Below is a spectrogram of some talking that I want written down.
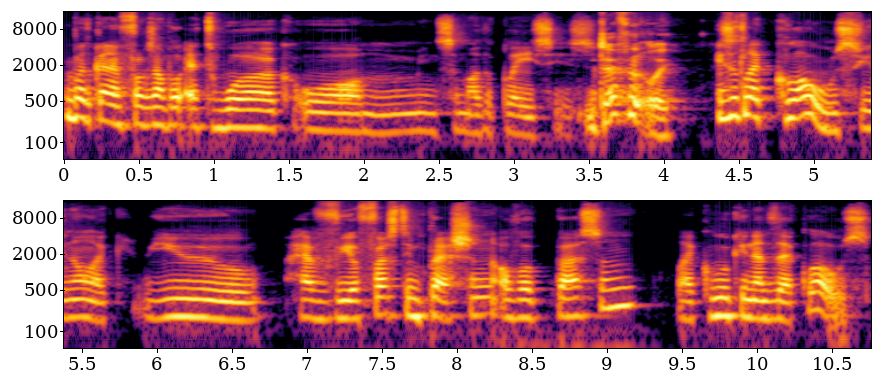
But kind of, for example, at work or um, in some other places. Definitely. Is it like clothes, you know, like you have your first impression of a person, like looking at their clothes?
